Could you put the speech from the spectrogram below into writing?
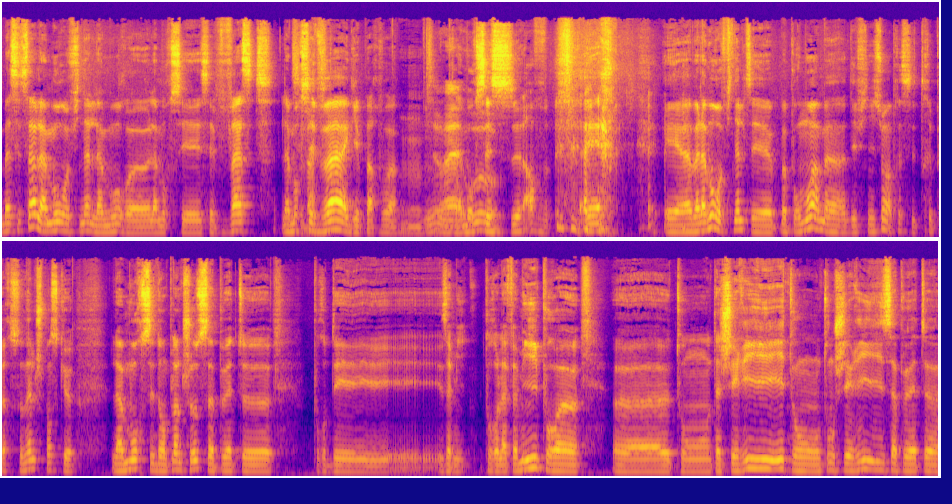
Bah c'est ça l'amour au final, l'amour euh, l'amour c'est c'est vaste, l'amour C'est c'est vague parfois. Mm, c'est Mm, vrai. L'amour c'est surf. et et euh, bah, l'amour au final c'est bah, pour moi ma définition après c'est très personnel, je pense que l'amour c'est dans plein de choses, ça peut être euh, pour des amis, pour la famille, pour euh, euh, ton ta chérie, ton ton chéri, ça peut être euh,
